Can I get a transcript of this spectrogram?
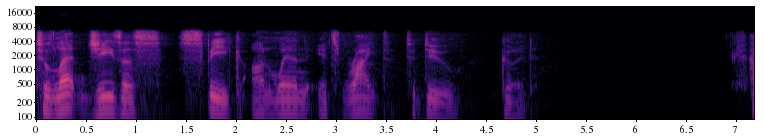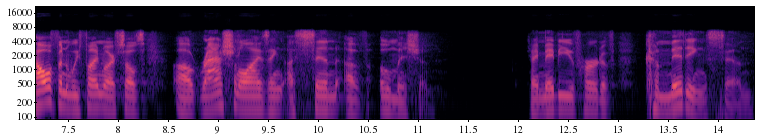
to let Jesus speak on when it's right to do good. How often we find ourselves uh, rationalizing a sin of omission? Okay, maybe you've heard of committing sin,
